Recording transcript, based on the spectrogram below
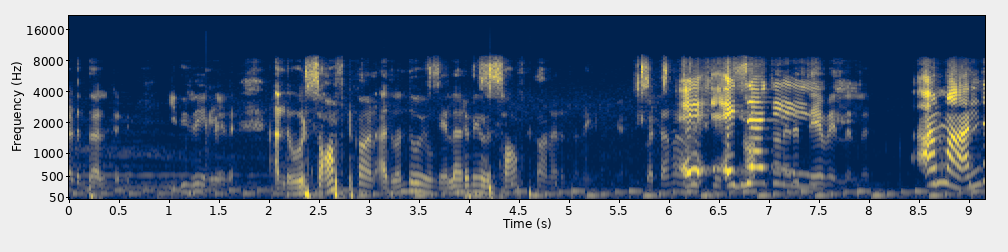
அடுத்த ஆள்கிட்ட இதுவே இல்ல அந்த ஒரு சாஃப்ட் கார்ன் அது வந்து இவங்க எல்லாருமே ஒரு சாஃப்ட் கார்னர்னு நினைக்கிறாங்க. பட் ஆனா E- ஆமா அந்த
